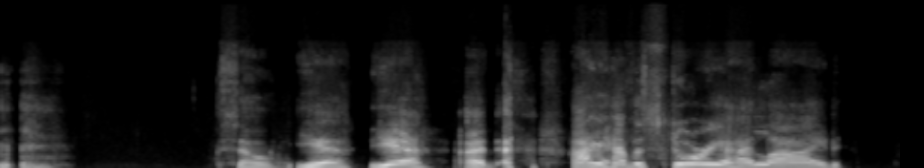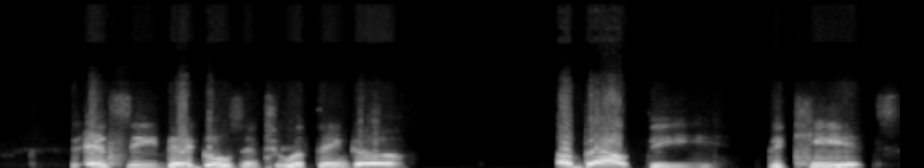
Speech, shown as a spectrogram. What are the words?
so yeah, yeah. I I have a story. I lied. And see, that goes into a thing of about the the kids.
